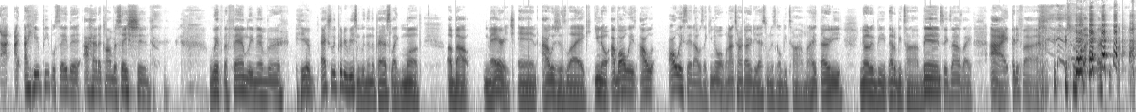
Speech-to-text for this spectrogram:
I, I hear people say that I had a conversation with a family member here actually pretty recently within the past like month about marriage and I was just like, you know, I've always I always said I was like, you know what, when I turn 30, that's when it's gonna be time. When I hit 30, you know, it'll be that'll be time. Then six, I was like, all right, 35. like 35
